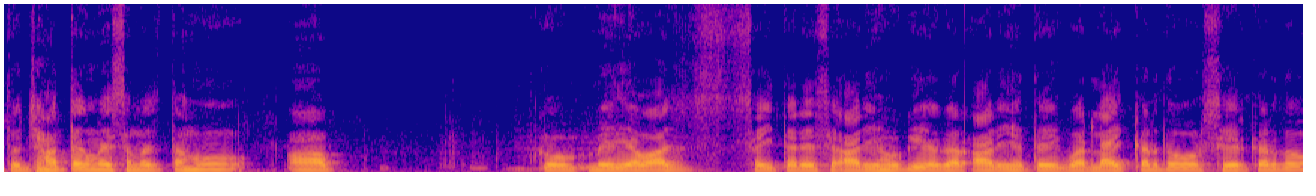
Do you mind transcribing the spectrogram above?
तो जहाँ तक मैं समझता हूँ, आपको मेरी आवाज़ सही तरह से आ रही होगी। अगर आ रही है तो एक बार लाइक कर दो और शेयर कर दो।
